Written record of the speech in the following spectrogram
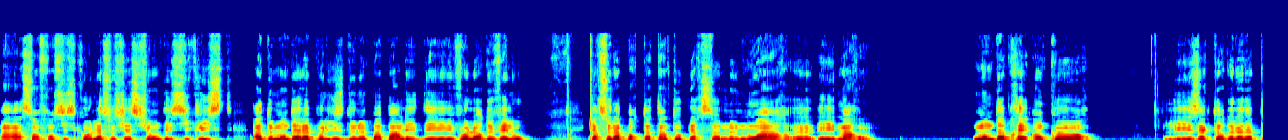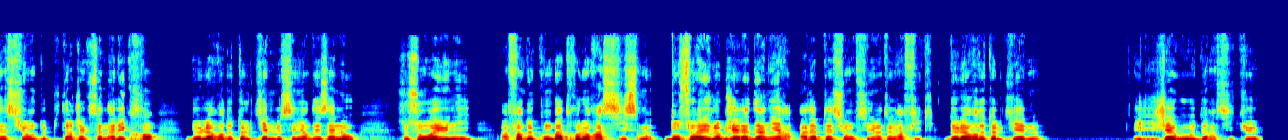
À San Francisco, l'association des cyclistes a demandé à la police de ne pas parler des voleurs de vélos car cela porte atteinte aux personnes noires euh, et marron. Monde d'après encore, les acteurs de l'adaptation de Peter Jackson à l'écran de l'œuvre de Tolkien Le Seigneur des Anneaux se sont réunis afin de combattre le racisme dont serait l'objet la dernière adaptation cinématographique de l'œuvre de Tolkien. Elijah Wood ainsi que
